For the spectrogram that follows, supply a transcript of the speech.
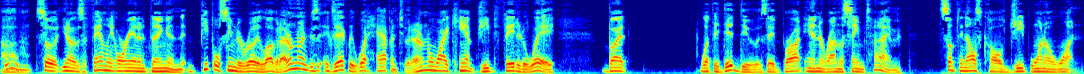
Um, so you know, it was a family-oriented thing, and people seem to really love it. I don't know ex- exactly what happened to it. I don't know why Camp Jeep faded away, but what they did do is they brought in around the same time something else called Jeep 101.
